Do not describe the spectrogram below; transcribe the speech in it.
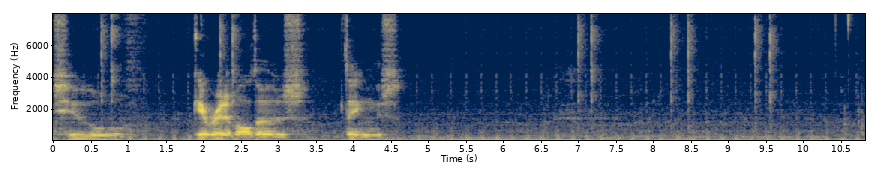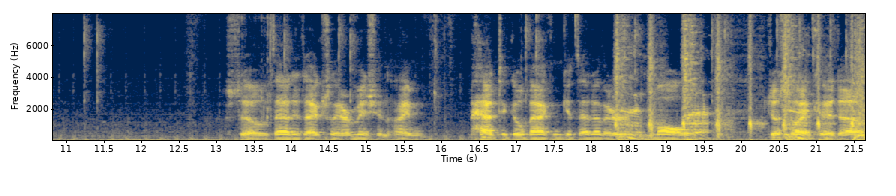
to get rid of all those things. So that is actually our mission. I had to go back and get that other mall just so I could uh,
